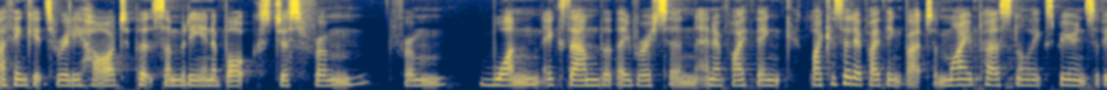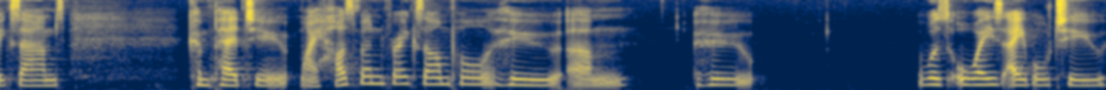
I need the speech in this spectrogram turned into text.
I think it's really hard to put somebody in a box just from from one exam that they've written. And if I think, like I said, if I think back to my personal experience of exams compared to my husband, for example, who um, who was always able to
